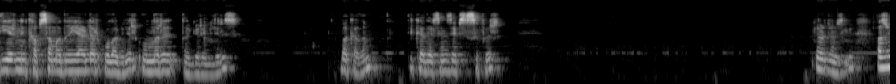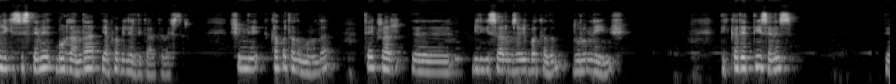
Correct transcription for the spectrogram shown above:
diğerinin kapsamadığı yerler olabilir. Onları da görebiliriz. Bakalım. Dikkat ederseniz hepsi sıfır. Gördüğünüz gibi. Az önceki sistemi buradan da yapabilirdik arkadaşlar. Şimdi kapatalım bunu da. Tekrar e, bilgisayarımıza bir bakalım. Durum neymiş? Dikkat ettiyseniz e,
